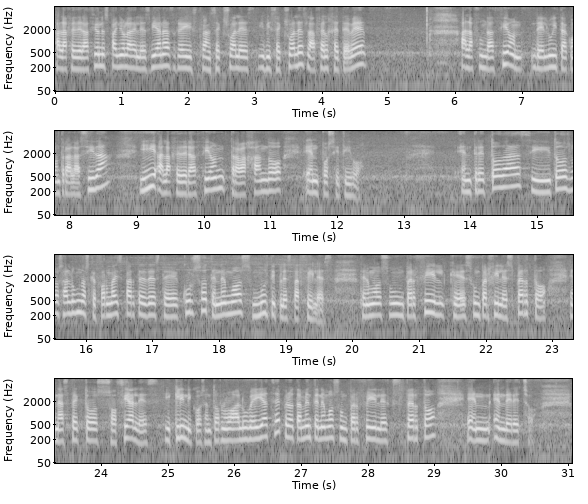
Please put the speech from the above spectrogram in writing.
a la Federación Española de Lesbianas, Gays, Transexuales y Bisexuales, la FELGTB, a la Fundación de Luita contra la SIDA y a la Federación Trabajando en Positivo. Entre todas y todos los alumnos que formáis parte de este curso tenemos múltiples perfiles. Tenemos un perfil que es un perfil experto en aspectos sociales y clínicos en torno al VIH, pero también tenemos un perfil experto en, Derecho.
